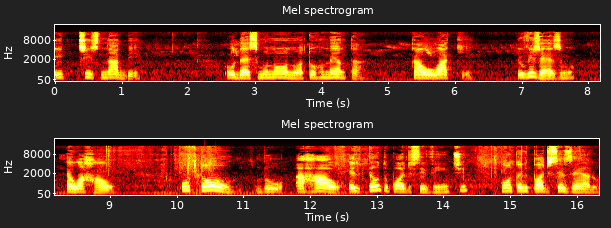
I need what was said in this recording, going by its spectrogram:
Itisnabe. O décimo nono, a tormenta, Kauak. E o vigésimo é o Ahau. O tom do Ahau, ele tanto pode ser 20, quanto ele pode ser zero.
